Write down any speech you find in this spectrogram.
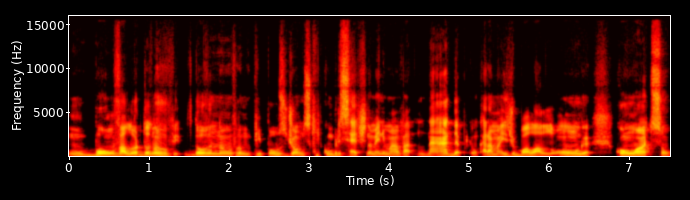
um bom valor. Donovan, Donovan Peoples-Jones, que com Brissett não me animava nada, porque é um cara mais de bola longa, com o Watson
